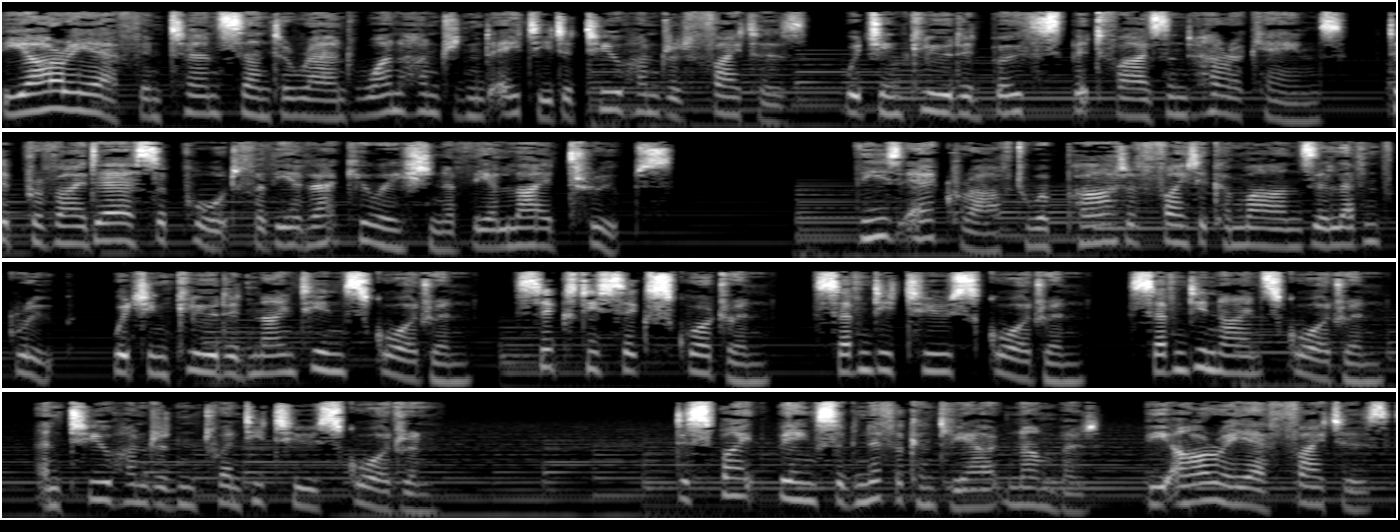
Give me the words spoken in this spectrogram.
The RAF in turn sent around 180 to 200 fighters, which included both Spitfires and Hurricanes, to provide air support for the evacuation of the Allied troops. These aircraft were part of Fighter Command's 11th Group, which included 19 Squadron, 66 Squadron, 72 Squadron, 79 Squadron, and 222 Squadron. Despite being significantly outnumbered, the RAF fighters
